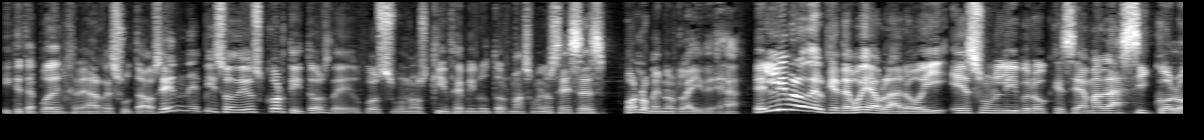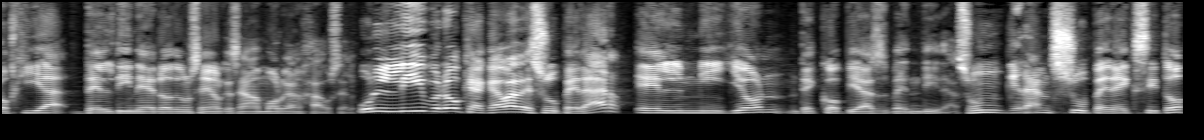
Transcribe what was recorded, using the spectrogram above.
y que te pueden generar resultados en episodios cortitos de pues, unos 15 minutos más o menos. Esa es por lo menos la idea. El libro del que te voy a hablar hoy es un libro que se llama La psicología del dinero de un señor que se llama Morgan Housel. Un libro que acaba de superar el millón de copias vendidas. Un gran super éxito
